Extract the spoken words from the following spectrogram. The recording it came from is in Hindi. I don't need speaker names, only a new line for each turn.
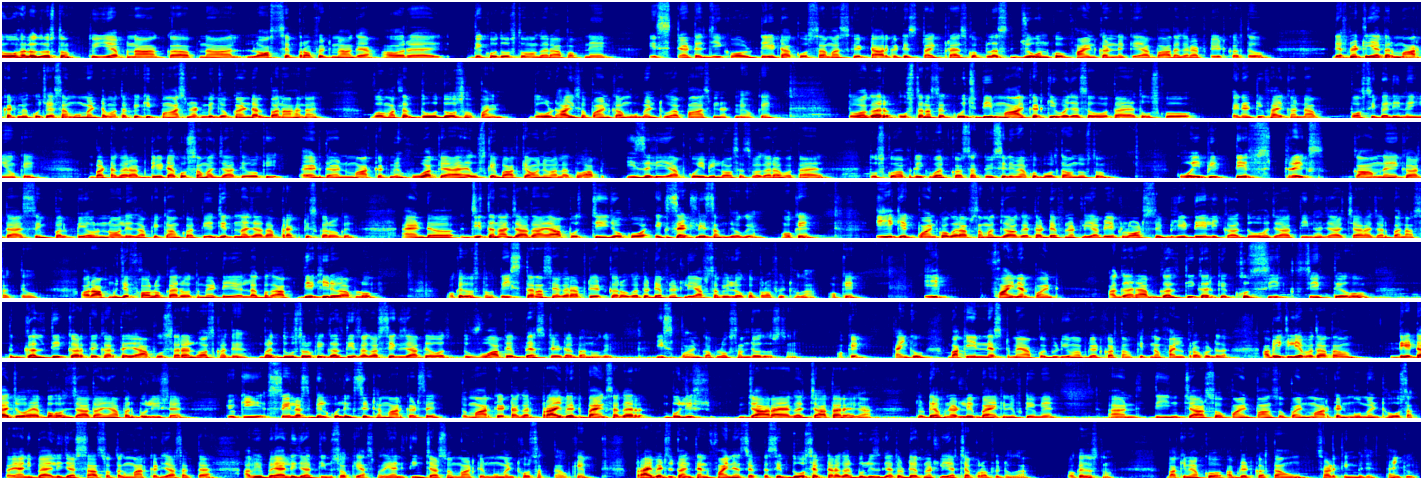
तो हेलो दोस्तों तो ये अपना अपना लॉस से प्रॉफिट में आ गया और देखो दोस्तों, अगर आप अपने स्ट्रेटजी को और डेटा को समझ के टारगेट स्ट्राइक प्राइस को प्लस जोन को फाइंड करने के बाद अगर आप ट्रेड करते हो डेफिनेटली अगर मार्केट में कुछ ऐसा मोमेंटम होता है, क्योंकि पाँच मिनट में जो कैंडल बना है ना, वो मतलब दो दो सौ पॉइंट दो, ढाई सौ पॉइंट का मूवमेंट हुआ पाँच मिनट में ओके तो अगर उस तरह से कुछ भी मार्केट की वजह से होता है तो उसको आइडेंटिफाई करना पॉसिबल ही नहीं है ओके बट अगर आप डेटा को समझ जाते हो कि एट द एंड मार्केट में हुआ क्या है, उसके बाद क्या होने वाला तो आप इजीली आप कोई भी लॉसेस वगैरह होता है तो उसको आप रिकवर कर सकते हो। इसीलिए मैं आपको बोलता हूँ दोस्तों, कोई भी टिप्स ट्रिक्स काम नहीं करता है। सिंपल प्योर नॉलेज आपके काम करती है। जितना ज़्यादा प्रैक्टिस करोगे एंड जितना ज़्यादा आप उस चीज़ों को एग्जैक्टली exactly समझोगे ओके एक एक पॉइंट को अगर आप समझ जाओगे तो डेफिनेटली आप एक लॉट से भी डेली का दो हज़ार, तीन हज़ार, चार हज़ार बना सकते हो। और आप मुझे फॉलो कर रहे हो तो मैं डे, लगभग आप देख ही रहे हो आप लोग। ओके दोस्तों तो इस तरह से अगर आप ट्रेड करोगे तो डेफिनेटली आप सभी लोगों को प्रॉफिट होगा। ओके? एक फाइनल पॉइंट अगर आप गलती करके खुद सीख, सीखते हो तो गलती करते करते आप वो सारा लॉस कर दें। बट दूसरों की गलती से अगर सीख जाते हो तो वो आप एक बेस्ट ट्रेडर बनोगे। इस पॉइंट को आप लोग समझो दोस्तों। ओके? थैंक यू बाकी नेक्स्ट मैं आपको वीडियो में अपडेट करता हूँ कितना फाइनल प्रॉफिट होता है। अभी के लिए बताता हूँ डेटा जो है बहुत ज़्यादा यहाँ पर बुलिश है। क्योंकि सेलर्स बिल्कुल एग्जिट है मार्केट से तो मार्केट अगर प्राइवेट बैंक्स अगर बुलिश जा रहा है, अगर जाता रहेगा तो डेफिनेटली बैंक निफ्टी में एंड तीन चार सौ पॉइंट पाँच सौ पॉइंट मार्केट मूवमेंट हो सकता है। यानी बयालीस हज़ार सात सौ तक मार्केट जा सकता है, अभी बयालीस हज़ार तीन सौ के आसपास, यानी तीन चार सौ मार्केट मूवमेंट हो सकता है okay private bank and finance sector सिर्फ़ दो सेक्टर अगर बुलिस गया तो डेफिनेटली अच्छा प्रॉफिट होगा। ओके दोस्तों, बाकी मैं आपको अपडेट करता हूँ साढ़े तीन बजे। Thank you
